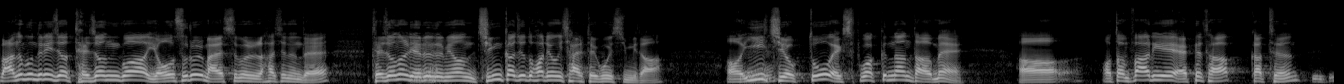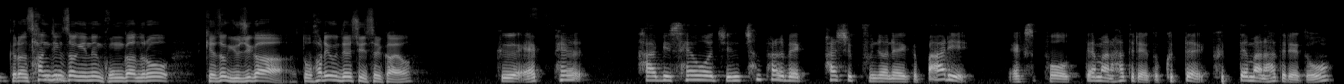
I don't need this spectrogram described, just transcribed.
많은 분들이 저 대전과 여수를 말씀을 하시는데 대전을 예를 네. 들면 지금까지도 활용이 잘 되고 있습니다. 어, 이 네. 지역도 엑스포가 끝난 다음에 어, 어떤 파리의 에펠탑 같은 그런 상징성 있는 공간으로 계속 유지가 또 활용이 될 수 있을까요? 그 에펠 탑이 세워진 1889년에 그 파리 엑스포 때만 하더라도 그때 그때만 하더라도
